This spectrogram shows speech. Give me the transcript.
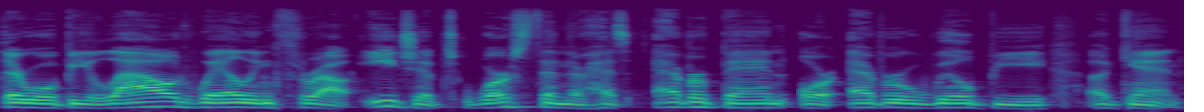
There will be loud wailing throughout Egypt, worse than there has ever been or ever will be again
